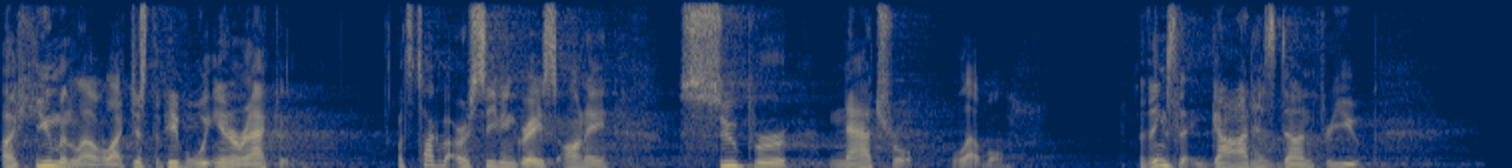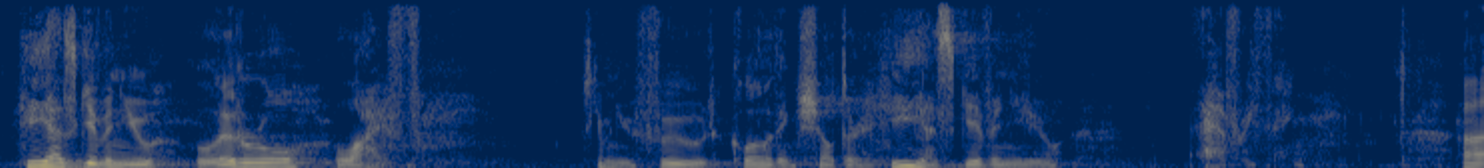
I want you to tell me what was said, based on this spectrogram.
a human level, like just the people we interact with. Let's talk about receiving grace on a supernatural level. The things that God has done for you. He has given you literal life. He's given you food, clothing, shelter. He has given you everything. Uh,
